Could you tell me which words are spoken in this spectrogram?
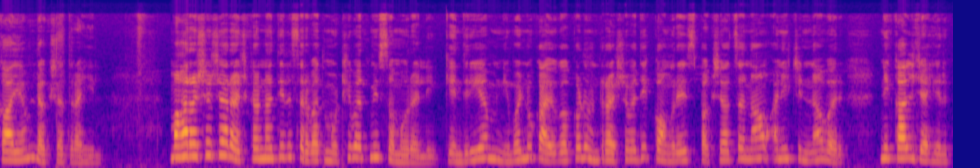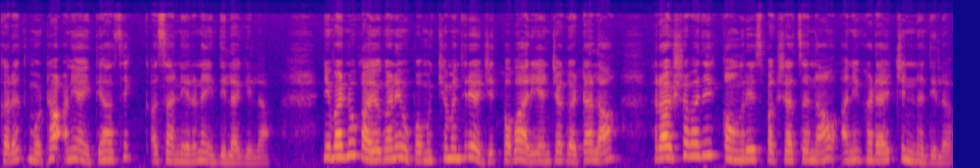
कायम लक्षात राहील. महाराष्ट्राच्या राजकारणातील सर्वात मोठी बातमी समोर आली. केंद्रीय निवडणूक आयोगाकडून राष्ट्रवादी काँग्रेस पक्षाचं नाव आणि चिन्हावर निकाल जाहीर करत मोठा आणि ऐतिहासिक असा निर्णय दिला गेला. निवडणूक आयोगाने उपमुख्यमंत्री अजित पवार यांच्या गटाला राष्ट्रवादी काँग्रेस पक्षाचं नाव आणि घड्याळ चिन्ह दिलं.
